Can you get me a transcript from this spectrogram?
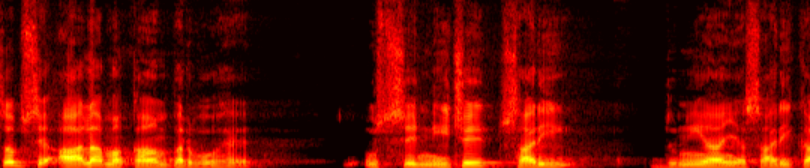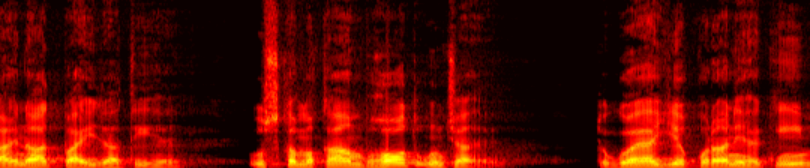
سب سے اعلیٰ مقام پر وہ ہے، اس سے نیچے ساری دنیا یا ساری کائنات پائی جاتی ہے، اس کا مقام بہت اونچا ہے۔ تو گویا یہ قرآن حکیم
